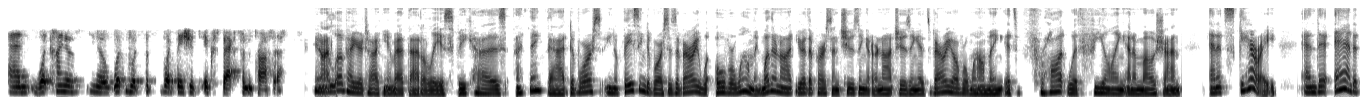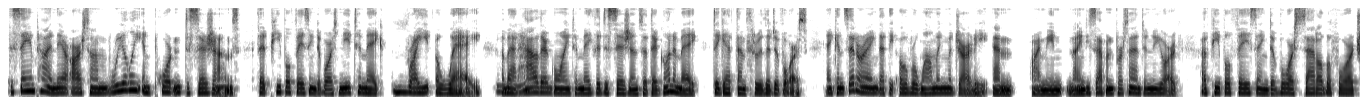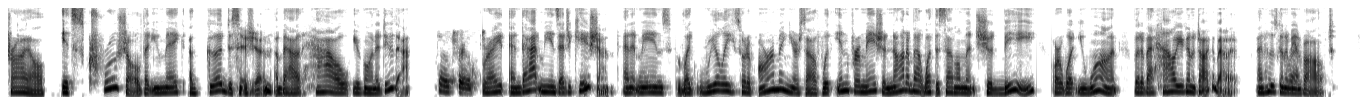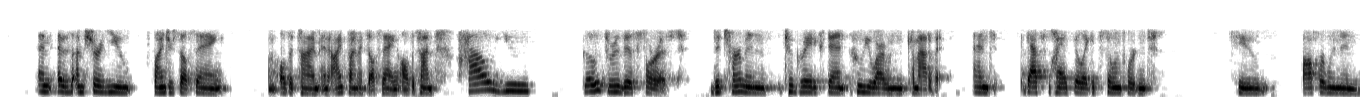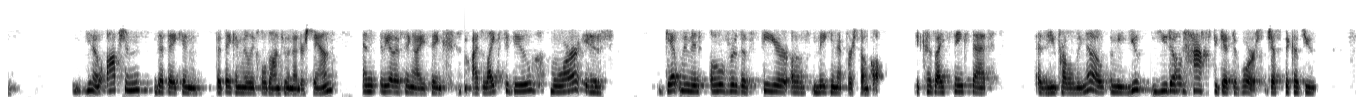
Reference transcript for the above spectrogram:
and what kind of, you know, what what what they should expect from the process. You know, I love how you're talking about that, Elise, because I think that divorce, you know, facing divorce is a very w- overwhelming. Whether or not you're the person choosing it or not choosing it, it's very overwhelming. It's fraught with feeling and emotion, and it's scary. And the, and at the same time, there are some really important decisions that people facing divorce need to make right away mm-hmm. about how they're going to make the decisions that they're going to make to get them through the divorce. And considering that the overwhelming majority, and I mean 97% in New York, of people facing divorce settle before a trial, it's crucial that you make a good decision about how you're going to do that. So true. Right. And that means education. And it means like really sort of arming yourself with information, not about what the settlement should be or what you want, but about how you're going to talk about it and who's going to be involved. And as I'm sure you find yourself saying um, all the time, and I find myself saying all the time, how you go through this forest determines to a great extent who you are when you come out of it. And that's why I feel like it's so important to offer women, you know, options that they can, that they can really hold on to and understand. And the other thing I think I'd like to do more is get women over the fear of making that first phone call. Because I think that, as you probably know, I mean, you, you don't have to get divorced just because you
